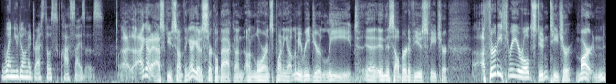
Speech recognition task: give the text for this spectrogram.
when you don't address those class sizes. I got to ask you something. I got to circle back on, on Lawrence pointing out. Let me read your lead uh, in this Alberta Views feature. A 33 year old student teacher, Martin,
